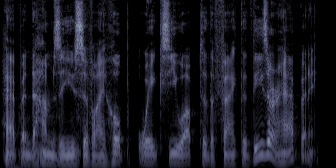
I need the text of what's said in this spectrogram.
happened to Hamza Yusuf, I hope wakes you up to the fact that these are happening.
